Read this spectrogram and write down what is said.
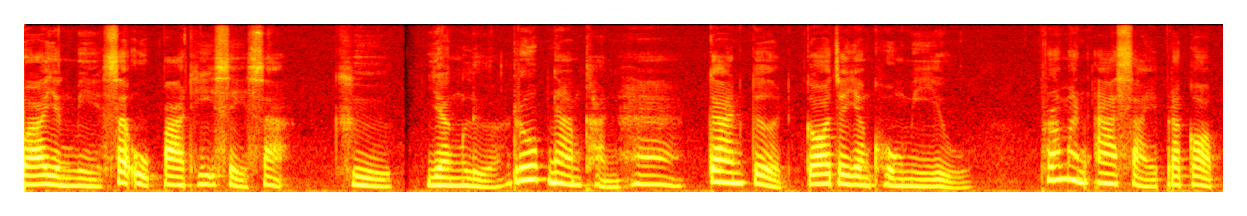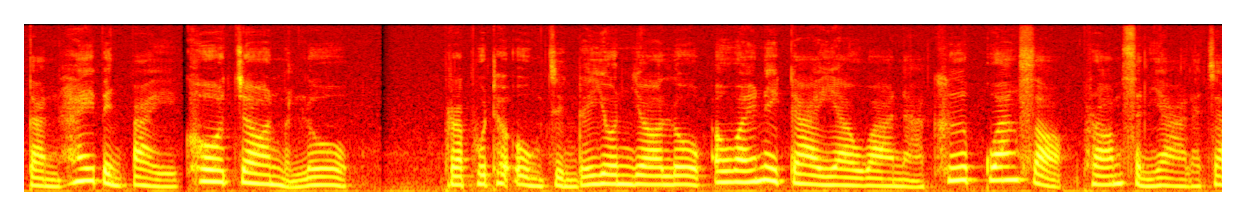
ว่ายังมีสอุปาทิเสสะ คือยังเหลือรูปนามขันห้า การเกิดก็จะยังคงมีอยู่ เพราะมันอาศัยประกอบกันให้เป็นไปโคจรเหมือนโลก พระพุทธองค์จึงได้ย่นย่อโลกเอาไว้ในกายยาวานาคืบกว้างศอกพร้อมสัญญาและใจ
